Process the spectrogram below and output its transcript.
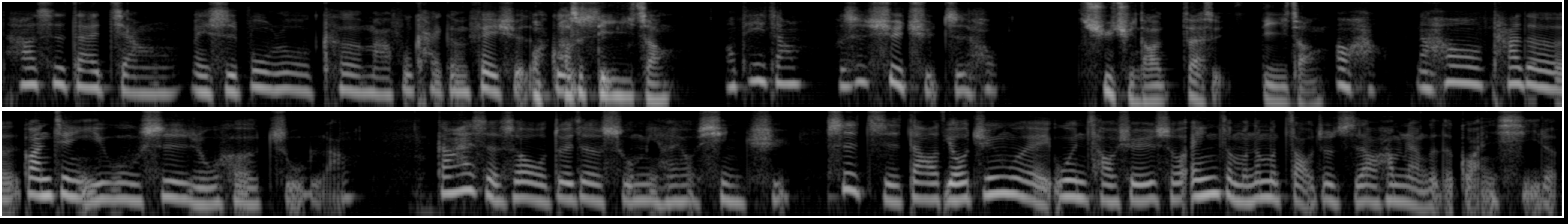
他是在讲美食部落客马夫凯跟费雪的故事。哦，他是第一章哦，第一章不是序曲之后，序曲然后再是第一章哦。好，然后他的关键遗物是如何阻挠。刚开始的时候，我对这个书名很有兴趣，是直到尤军伟问曹学玉说：“哎，你怎么那么早就知道他们两个的关系了？”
